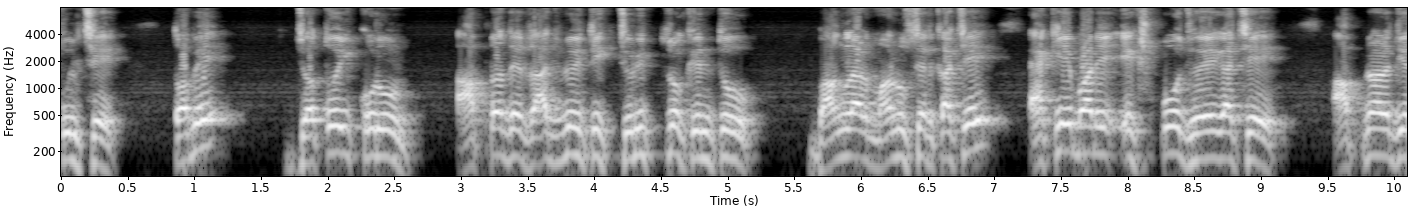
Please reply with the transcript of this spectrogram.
তুলছে। তবে যতই করুন, আপনাদের রাজনৈতিক চরিত্র কিন্তু বাংলার মানুষের কাছে একেবারে এক্সপোজ হয়ে গেছে। আপনারা যে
